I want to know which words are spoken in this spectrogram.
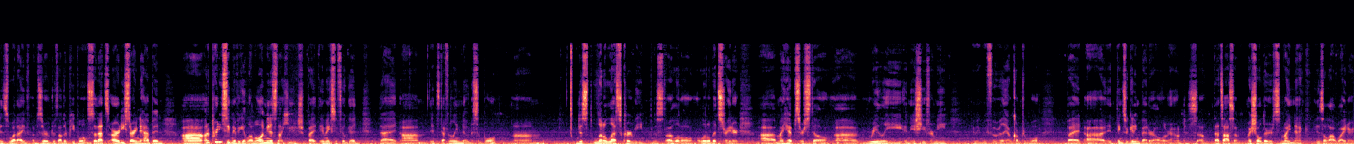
is what I've observed with other people. So that's already starting to happen uh, on a pretty significant level. I mean, it's not huge, but it makes me feel good that um, it's definitely noticeable. Um, just a little less curvy, just a little a little bit straighter. Uh, my hips are still uh, really an issue for me. They make me feel really uncomfortable, but uh, things are getting better all around. So that's awesome. My shoulders, my neck is a lot wider,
